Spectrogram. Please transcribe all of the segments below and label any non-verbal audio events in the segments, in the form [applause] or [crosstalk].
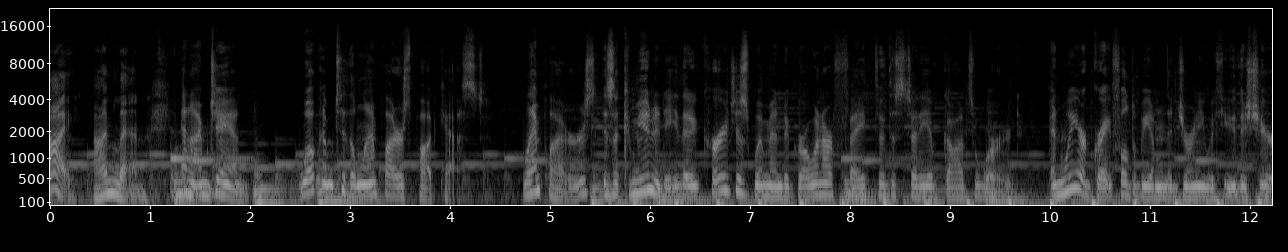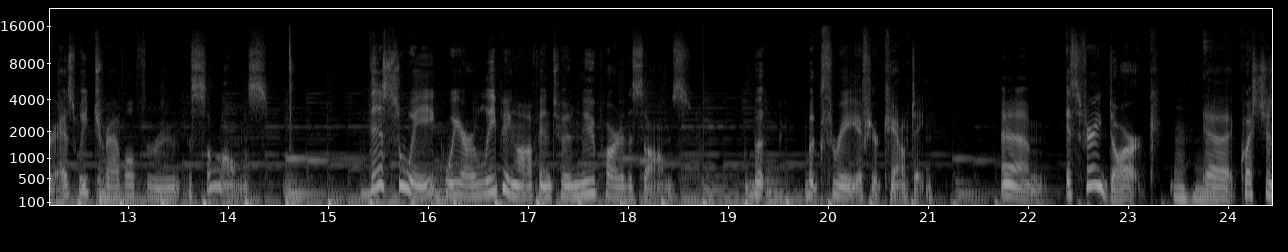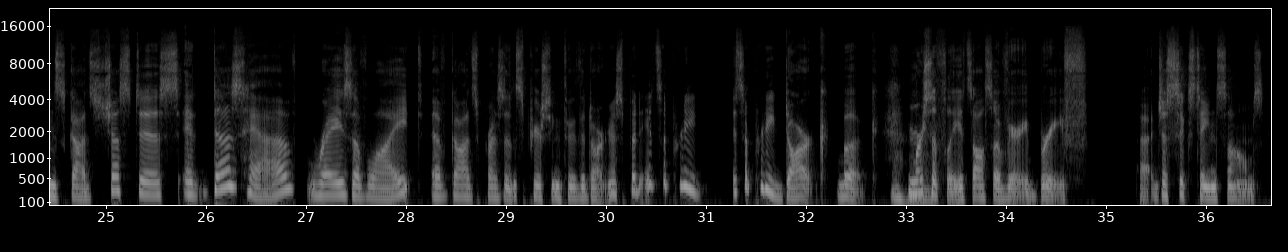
Hi, I'm Lynn. And I'm Jan. Welcome to the Lamplighters Podcast. Lamplighters is a community that encourages women to grow in our faith through the study of God's Word. And we are grateful to be on the journey with you this year as we travel through the Psalms. This week, we are leaping off into a new part of the Psalms, book, book three, if you're counting. Um, it's very dark. Mm-hmm. Uh, questions God's justice. It does have rays of light of God's presence piercing through the darkness, but it's a pretty it's a pretty dark book. Mm-hmm. Mercifully, it's also very brief, uh, just 16 Psalms.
